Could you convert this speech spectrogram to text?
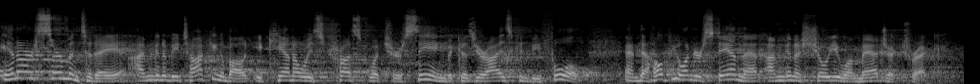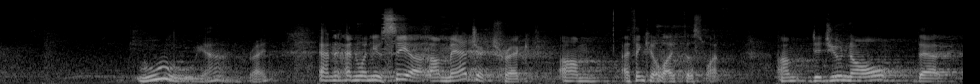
in our sermon today, I'm going to be talking about you can't always trust what you're seeing because your eyes can be fooled. And to help you understand that, I'm going to show you a magic trick. Ooh, yeah, right? And, and when you see a, a magic trick, um, I think you'll like this one. Um, did you know that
